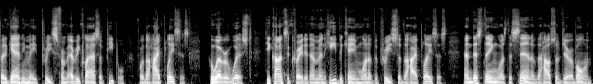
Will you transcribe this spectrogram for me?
but again he made priests from every class of people for the high places. Whoever wished, he consecrated him, and he became one of the priests of the high places. And this thing was the sin of the house of Jeroboam,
